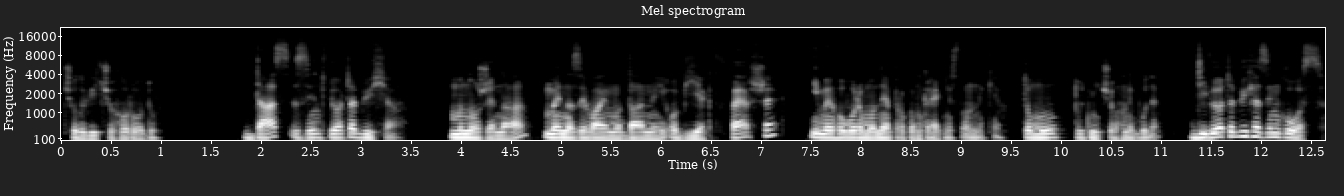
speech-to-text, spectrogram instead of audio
чоловічого роду. Das sind Wörterbücher. Множина. Ми називаємо даний об'єкт вперше, і ми говоримо не про конкретні словники, тому тут нічого не буде. Die Wörterbücher sind groß.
